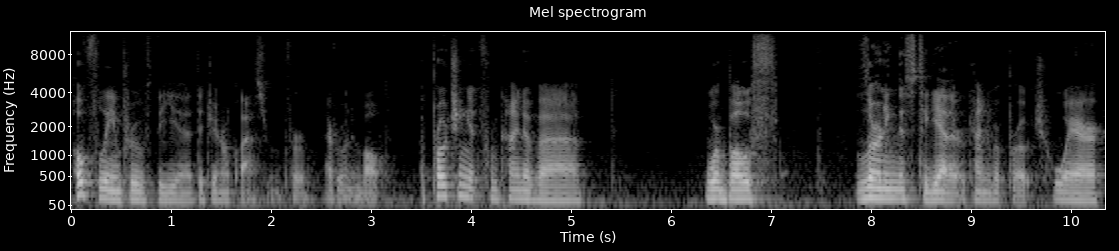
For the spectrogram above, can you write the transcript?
hopefully improve the, uh, the general classroom for everyone involved. Approaching it from kind of a we're both learning this together kind of approach where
